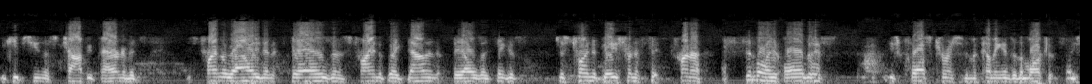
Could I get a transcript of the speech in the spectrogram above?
you keep seeing this choppy pattern of it's it's trying to rally, then it fails, and it's trying to break down, and it fails. I think it's just trying to base, trying to fit, trying to assimilate all this these cross currents that have been coming into the marketplace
